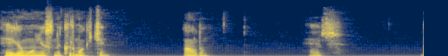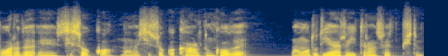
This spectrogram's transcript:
hegemonyasını kırmak için aldım. Evet. Bu arada e, Sissoko, Mohamed Sissoko, Carlton Cole ve Mamadou Diarra'yı transfer etmiştim.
